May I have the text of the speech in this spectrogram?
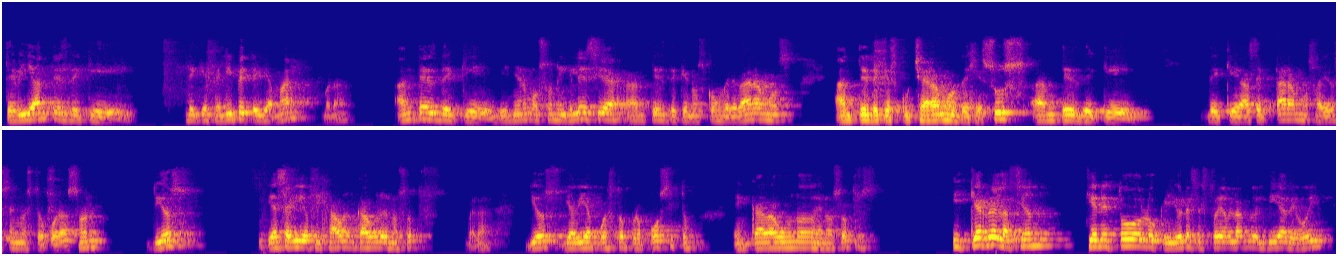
te vi antes de que, de que Felipe te llamara, ¿verdad? Antes de que viniéramos a una iglesia, antes de que nos congregáramos, antes de que escucháramos de Jesús, antes de que, de que aceptáramos a Dios en nuestro corazón, Dios ya se había fijado en cada uno de nosotros, ¿verdad? Dios ya había puesto propósito en cada uno de nosotros. ¿Y qué relación tiene todo lo que yo les estoy hablando el día de hoy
